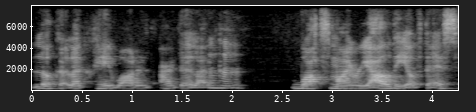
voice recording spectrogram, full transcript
look at like, okay, what are, the like Mhm. what's my reality of this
